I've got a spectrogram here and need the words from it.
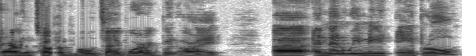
down the totem pole type work, but all right. Uh, and then we meet April,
